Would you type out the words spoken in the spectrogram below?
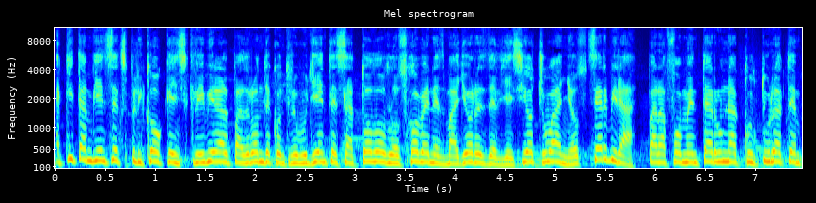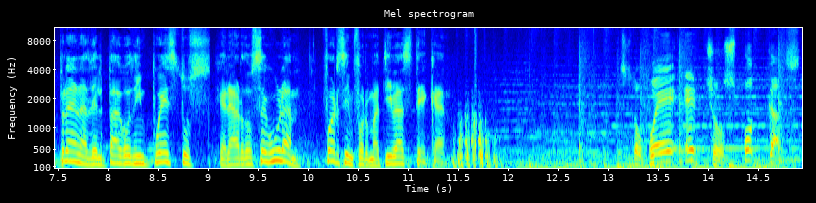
Aquí también se explicó que inscribir al padrón de contribuyentes a todos los jóvenes mayores de 18 años servirá para fomentar una cultura temprana del pago de impuestos. Gerardo Segura, Fuerza Informativa Azteca. Esto fue Hechos Podcast.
